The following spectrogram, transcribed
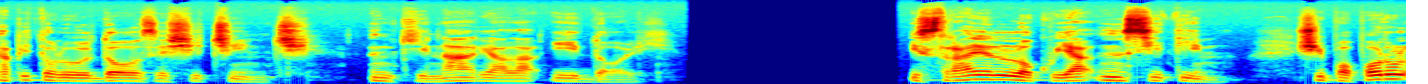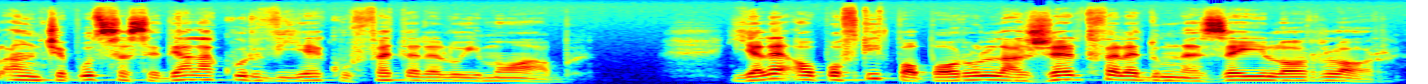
Capitolul 25. Închinarea la idoli. Israel locuia în Sitim și poporul a început să se dea la curvie cu fetele lui Moab. Ele au poftit poporul la jertfele dumnezeilor lor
